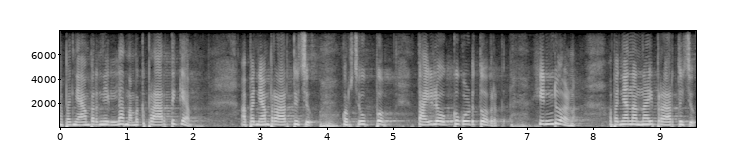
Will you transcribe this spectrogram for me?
അപ്പം ഞാൻ പറഞ്ഞില്ല നമുക്ക് പ്രാർത്ഥിക്കാം. അപ്പം ഞാൻ പ്രാർത്ഥിച്ചു. കുറച്ച് ഉപ്പും തൈലവും ഒക്കെ കൊടുത്തു അവർക്ക്. ഹിന്ദു ആണ്. അപ്പം ഞാൻ നന്നായി പ്രാർത്ഥിച്ചു.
